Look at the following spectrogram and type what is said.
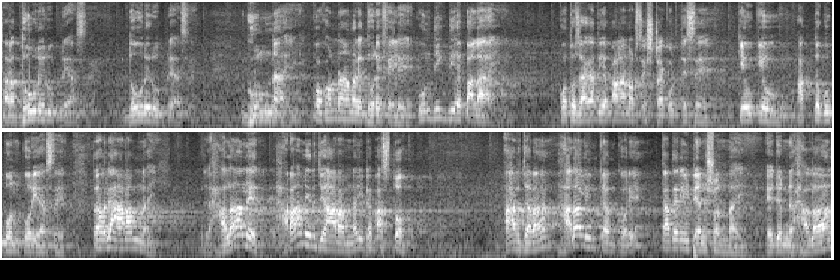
তারা দৌড়ের উপরে আছে। দৌড়ের উপরে আছে। ঘুম নাই। কখন না আমারে ধরে ফেলে? কোন দিক দিয়ে পালাই? কত জায়গা দিয়ে পালানোর চেষ্টা করতেছে? কেউ কেউ আত্মগোপন করে আছে। তাহলে আরাম নাই। হালালের, হারামের যে আরাম নাই, এটা বাস্তব। আর যারা হালাল ইনকাম করে, তাদের এই টেনশন নাই। এজন্য হালাল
